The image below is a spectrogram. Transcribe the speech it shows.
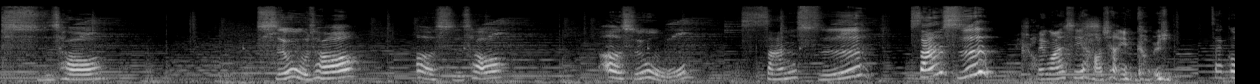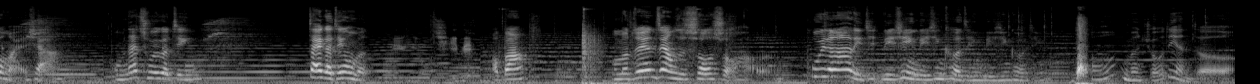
十抽，十五抽，二十抽，二十五，三十，三十。没关系，好像也可以 再购买一下。我们再出一个金，再一个金，我们。好吧，我们今天这样子收手好了。故意在那理性理性理性氪金，理性氪金。哦，你们九点的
